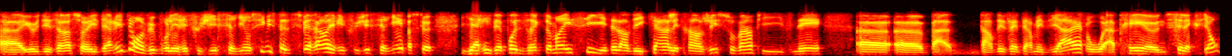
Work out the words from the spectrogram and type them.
Euh, il y a eu des ans de solidarité. On l'a vu pour les réfugiés syriens aussi, mais c'était différent les réfugiés syriens parce qu'ils n'arrivaient pas directement ici. Ils étaient dans des camps à l'étranger souvent, puis ils venaient euh, euh, par, par des intermédiaires ou après euh, une sélection.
